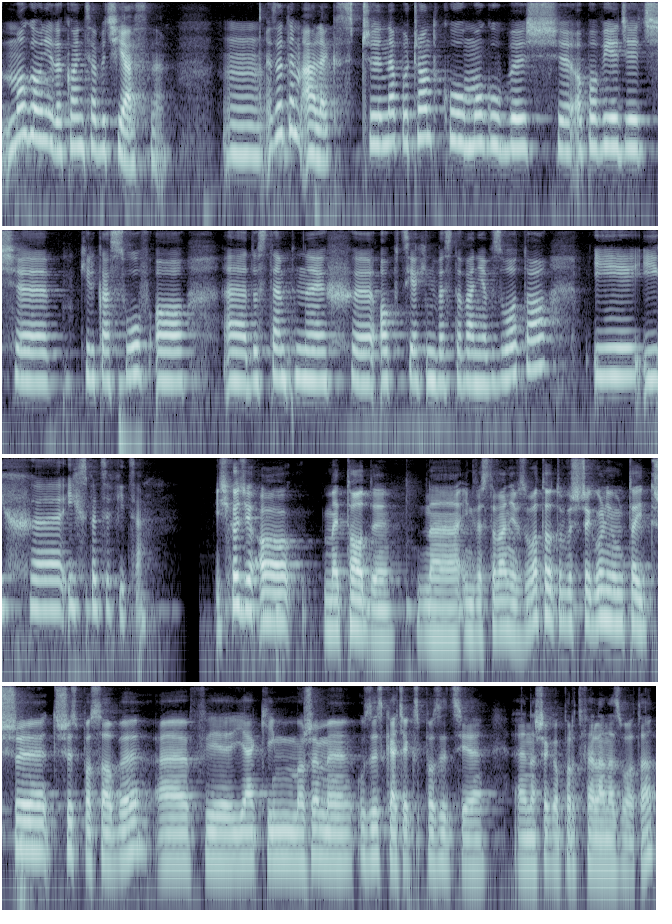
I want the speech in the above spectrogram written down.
mogą nie do końca być jasne. Mm, zatem, Alex, czy na początku mógłbyś opowiedzieć e, kilka słów o e, dostępnych opcjach inwestowania w złoto i ich, ich specyfice? Jeśli chodzi o metody na inwestowanie w złoto, to wyszczególniam tutaj trzy, trzy sposoby, w jakim możemy uzyskać ekspozycję naszego portfela na złoto.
